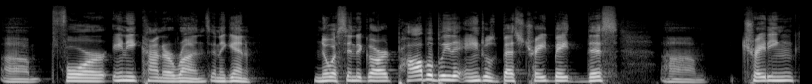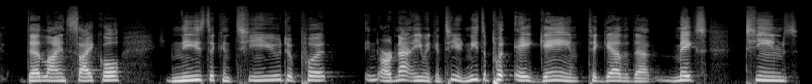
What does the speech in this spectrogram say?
um, for any kind of runs. And again, Noah Syndergaard, probably the Angels' best trade bait this um, trading deadline cycle, needs to continue to put, or not even continue, needs to put a game together that makes teams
